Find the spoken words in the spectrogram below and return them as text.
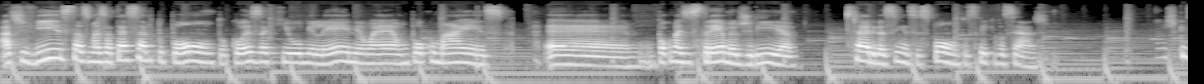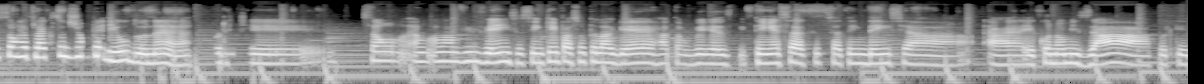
ativistas, mas até certo ponto, coisa que o millennial é um pouco mais, é, um pouco mais extremo, eu diria. Sério, assim, esses pontos? O que, que você acha? Acho que são reflexos de um período, né? Porque são é uma vivência, assim, quem passou pela guerra, talvez, tem essa, essa tendência a, a, economizar, porque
